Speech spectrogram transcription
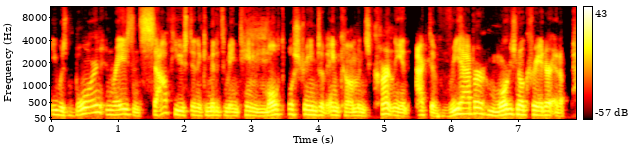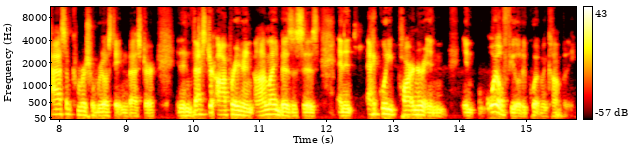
He was born and raised in South Houston and committed to maintaining multiple streams of income and is currently an active rehabber, mortgage note creator, and a passive commercial real estate investor, an investor operator in online businesses, and an equity partner in in oil field equipment company.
